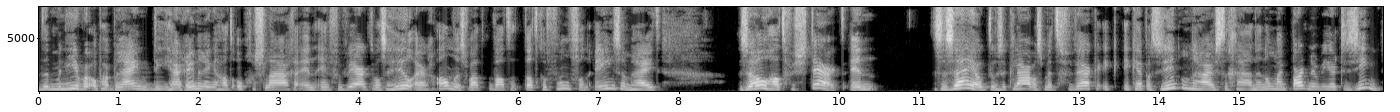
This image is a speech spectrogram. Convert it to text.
De manier waarop haar brein die herinneringen had opgeslagen en, en verwerkt was heel erg anders. Wat, wat dat gevoel van eenzaamheid zo had versterkt. En ze zei ook toen ze klaar was met verwerken: ik, ik heb er zin om naar huis te gaan en om mijn partner weer te zien.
